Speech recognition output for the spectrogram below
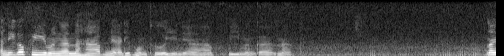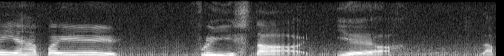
อันนี้ก็ฟรีเหมือนกันนะครับ เนี่ยที่ผมถืออยู่เนี่ยครับฟรีเหมือนกันนะนี่นะครับฟรีฟรีสไตล์เย่รับ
